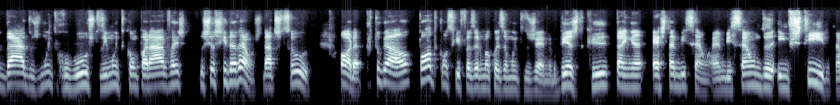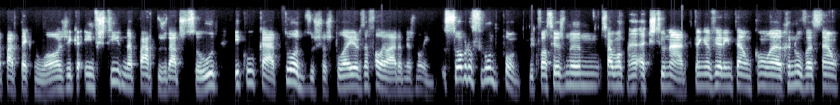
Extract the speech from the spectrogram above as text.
dados muito robustos e muito comparáveis dos seus cidadãos, dados de saúde. Ora, Portugal pode conseguir fazer uma coisa muito do género, desde que tenha esta ambição, a ambição de investir na parte tecnológica, investir na parte dos dados de saúde e colocar todos os seus players a falar a mesma língua. Sobre o segundo ponto, de que vocês me estavam a questionar, que tem a ver então com a renovação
